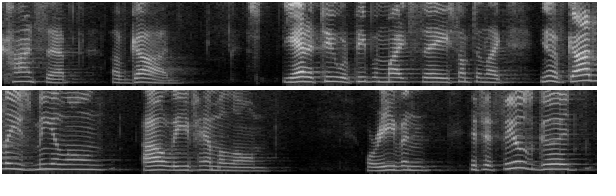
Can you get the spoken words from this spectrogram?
concept of God. The attitude where people might say something like, you know, if God leaves me alone, I'll leave him alone. Or even, if it feels good,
